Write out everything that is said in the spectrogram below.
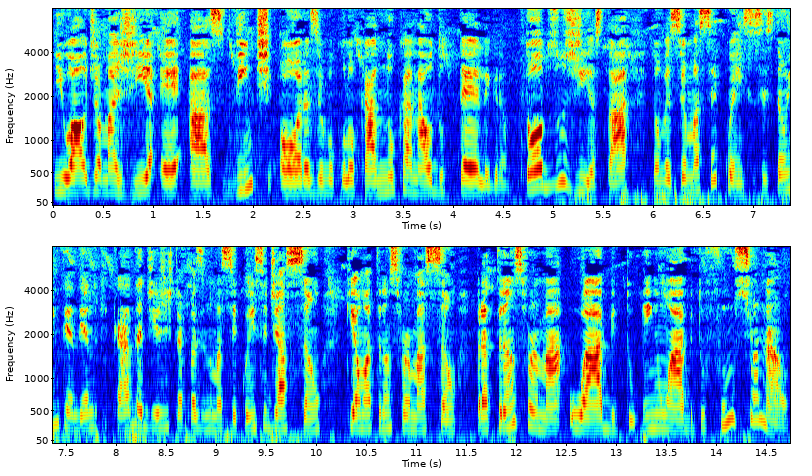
e o áudio a magia é às 20 horas. Eu vou colocar no canal do Telegram, todos os dias, tá? Então, vai ser uma sequência. Vocês estão entendendo que cada dia a gente está fazendo uma sequência de ação que é uma transformação para transformar o hábito em um hábito funcional.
